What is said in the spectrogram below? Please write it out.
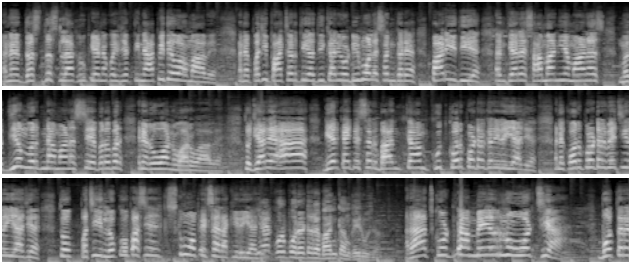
અને દસ દસ લાખ રૂપિયાના કોઈ વ્યક્તિને આપી દેવામાં આવે અને પછી પાછળથી અધિકારીઓ ડિમોલેશન કરે પાડી દે અને ત્યારે સામાન્ય માણસ મધ્યમ વર્ગના માણસ છે બરોબર એને રોવાનો વારો આવે. તો જ્યારે આ ગેરકાયદેસર બાંધકામ ખુદ કોર્પોરેટર કરી રહ્યા છે અને કોર્પોરેટર વેચી રહ્યા છે તો પછી લોકો પાસે શું અપેક્ષા રાખી રહ્યા છે? કોર્પોરેટરે બાંધકામ કર્યું છે? રાજકોટના મેયરનો વોટ છે આ. બોતેરે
